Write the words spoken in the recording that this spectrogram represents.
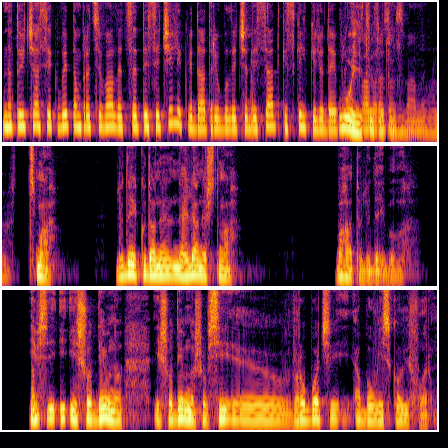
На той час, як ви там працювали, це тисячі ліквідаторів були чи десятки? Скільки людей працювало це- це- разом це- з вами? Тьма. Людей, куди не, не глянеш, тьма. Багато людей було. І, всі, і, і що дивно, і що дивно, що всі е, в робочій або в військовій формі.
